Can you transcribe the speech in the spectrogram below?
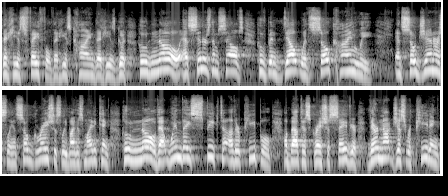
that he is faithful, that he is kind, that he is good, who know as sinners themselves who've been dealt with so kindly and so generously and so graciously by this mighty King, who know that when they speak to other people about this gracious Savior, they're not just repeating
